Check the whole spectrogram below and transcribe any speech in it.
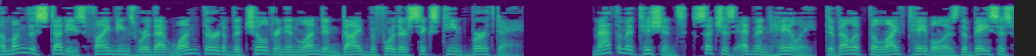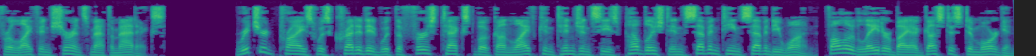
Among the study's findings were that one-third of the children in London died before their 16th birthday. Mathematicians, such as Edmund Halley, developed the life table as the basis for life insurance mathematics. Richard Price was credited with the first textbook on life contingencies published in 1771, followed later by Augustus de Morgan,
